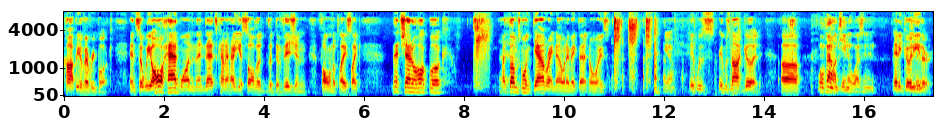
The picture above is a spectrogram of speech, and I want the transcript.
copy of every book," and so we all had one. And then that's kind of how you saw the the division fall into place. Like that Shadowhawk book. My Yeah. thumb's going down right now when I make that noise. yeah. It was it was not good. Uh, Well, Valentino wasn't, any good Even- either.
